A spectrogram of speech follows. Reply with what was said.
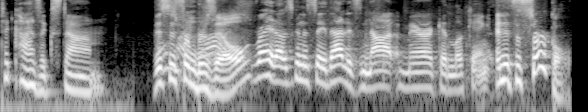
to Kazakhstan. This oh is from Brazil, Right, I was going to say that is not American looking. and it's a circle.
